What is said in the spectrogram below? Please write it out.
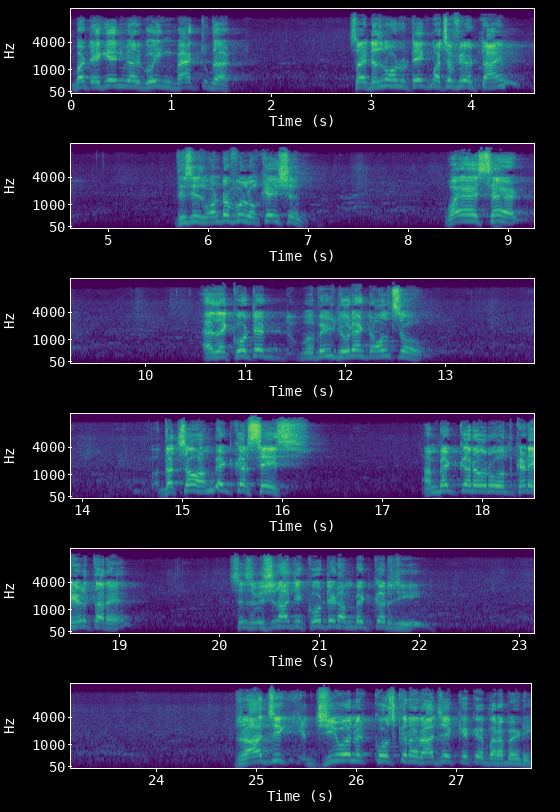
But again, we are going back to that. So I doesn't want to take much of your time. This is wonderful occasion. Why I said, as I quoted Will Durant also, that's how Ambedkar says. ಅಂಬೇಡ್ಕರ್ ಅವರು ಒಂದು ಕಡೆ ಹೇಳ್ತಾರೆ ಸಿನ್ಸ್ ವಿಶ್ವನಾಥ್ ಜಿ ಕೋಟೆಡ್ ಅಂಬೇಡ್ಕರ್ ಜಿ ರಾಜ್ಯಕ್ಕೆ ಜೀವನಕ್ಕೋಸ್ಕರ ರಾಜ್ಯಕ್ಕೆ ಬರಬೇಡಿ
